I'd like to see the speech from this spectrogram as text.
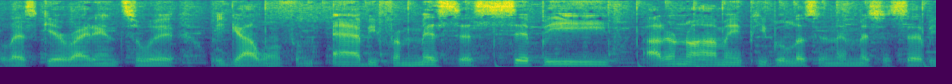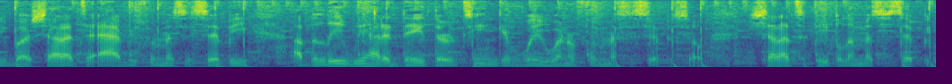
Let's get right into it. We got one from Abby from Mississippi. I don't know how many people listen in Mississippi, but shout out to Abby from Mississippi. I believe we had a day 13 giveaway winner from Mississippi. So shout out to people in Mississippi.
